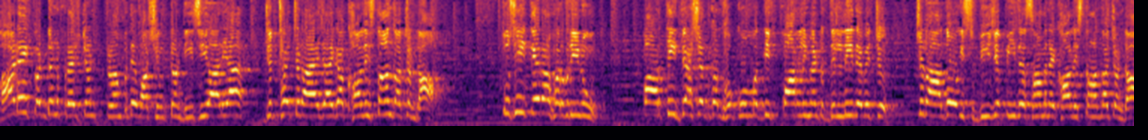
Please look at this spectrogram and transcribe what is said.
ਹਾੜੇ ਕੱਢਣ ਪ੍ਰੈਜ਼ੀਡੈਂਟ ਟਰੰਪ ਦੇ ਵਾਸ਼ਿੰਗਟਨ ਡੀਸੀ ਆ ਰਿਹਾ, ਜਿੱਥੇ ਚੜਾਇਆ ਜਾਏਗਾ ਖਾਲਿਸਤਾਨ ਦਾ ਝੰਡਾ। ਤੁਸੀਂ 13 ਫਰਵਰੀ ਨੂੰ ਭਾਰਤੀ ਦਹਿਸ਼ਤਗਰਦ ਹਕੂਮਤ ਦੀ ਪਾਰਲੀਮੈਂਟ ਦਿੱਲੀ ਦੇ ਵਿੱਚ ਚੜਾ ਦਿਓ ਇਸ ਬੀਜੇਪੀ ਦੇ ਸਾਹਮਣੇ ਖਾਲਿਸਤਾਨ ਦਾ ਝੰਡਾ।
